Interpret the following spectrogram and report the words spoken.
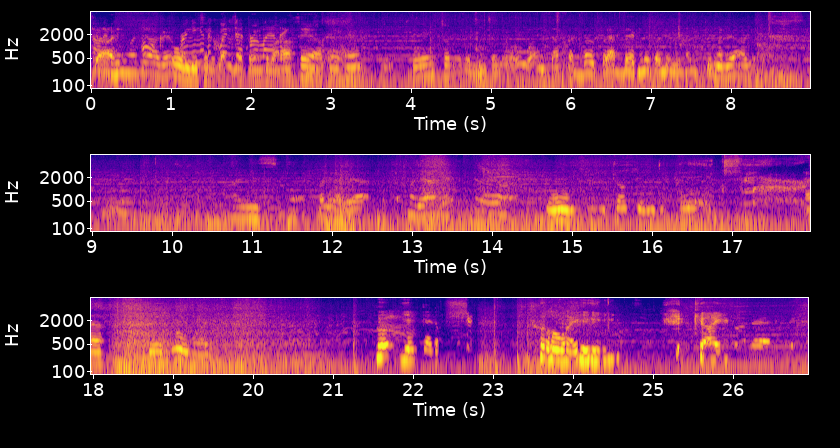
क्या ही मज़े आ गए Hulk, नीचे दोबारा से आते हैं चलो नीचे ओ भाई साहब थंडर क्लैप देखने को नहीं मिला कि मज़े आ गए मज़े आ गया मज़े आ गए ये क्या ओ भाई क्या ही बात है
